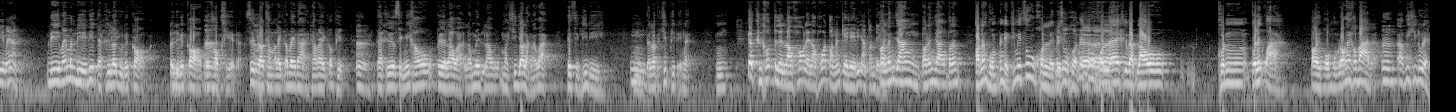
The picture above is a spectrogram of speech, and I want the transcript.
ดีไหมอะดีไหมมันดีพี่แต่คือเราอยู่ในกรอบอะ เราอยู่ในกรอบในอ่าขอบเขตอะซึ่งเราทำอะไรก็ไม่ได้ทำอะไรก็ผิดอ่าแต่คือสิ่งที่เขาเตือนเราอะเราไม่เรามาคิดย้อนหลังแล้วว่า เป็นสิ่งที่ดีอืมแต่เราจะคิดผิดเองแหละอืมก็คือเขาเตือนเราเพราะอะไรเราเพราะว่าตอนนั้นเกเรหรือยังตอนเด็กตอนอะนั้นยังตอนนั้นยังตอนนั้น ตอนนั้นผมเป็นเด็กที่ไม่สู้คนเลยไม่สู้คนไม่สู้เออคนเลยคือแบบเรา คนตัวเล็กกว่า ต่อยผมผมร้องให้เข้าบ้านอะอะพี่คิดดูเลย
